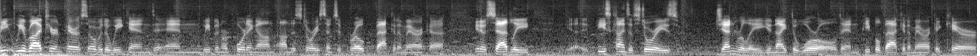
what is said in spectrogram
We, arrived here in Paris over the weekend, and we've been reporting on, on the story since it broke back in America. You know, sadly, uh, these kinds of stories generally unite the world, and people back in America care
